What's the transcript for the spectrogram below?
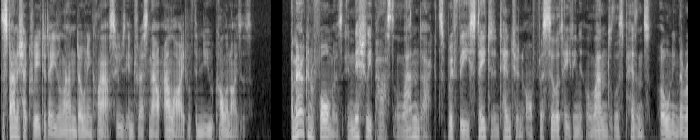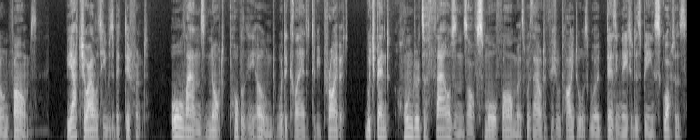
The Spanish had created a land owning class whose interests now allied with the new colonizers. American reformers initially passed land acts with the stated intention of facilitating landless peasants owning their own farms. The actuality was a bit different. All lands not publicly owned were declared to be private, which meant hundreds of thousands of small farmers without official titles were designated as being squatters.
